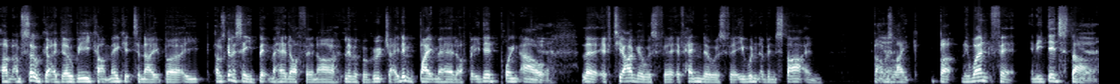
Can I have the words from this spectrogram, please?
I'm, I'm so gutted Obi can't make it tonight, but he, I was going to say he bit my head off in our Liverpool group chat. He didn't bite my head off, but he did point out Yeah. look, if Thiago was fit, if Hendo was fit, he wouldn't have been starting. But I was like, but they weren't fit, and he did start.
